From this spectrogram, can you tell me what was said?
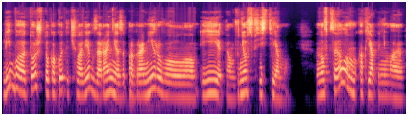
либо то, что какой-то человек заранее запрограммировал и там, внес в систему. Но в целом, как я понимаю,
